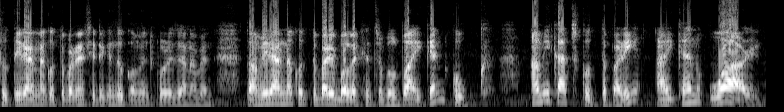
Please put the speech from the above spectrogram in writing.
সত্যি রান্না করতে পারেন, সেটা কিন্তু কমেন্ট করে জানাবেন। তো আমি রান্না করতে পারি, বলার ক্ষেত্রে বলব আই ক্যান কুক আমি কাজ করতে পারি আই ক্যান ওয়ার্ক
